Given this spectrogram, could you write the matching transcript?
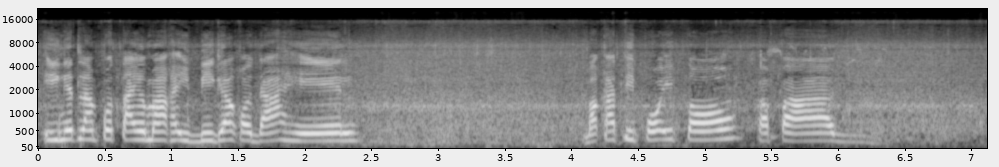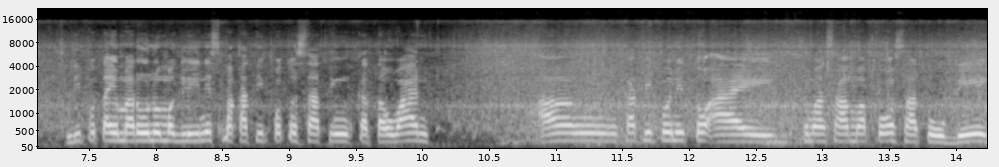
Ingat lang po tayo mga kaibigan ko dahil makati po ito kapag hindi po tayo marunong maglinis, makati po to sa ating katawan. Ang kati po nito ay sumasama po sa tubig.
